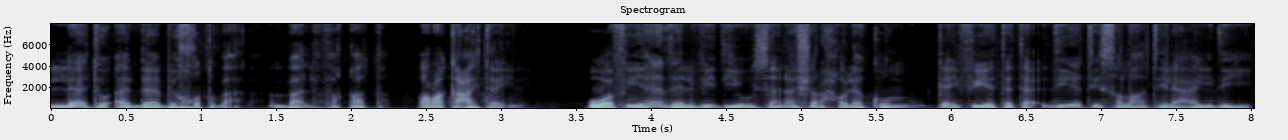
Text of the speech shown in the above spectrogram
لا تؤدى بخطبة بل فقط ركعتين. وفي هذا الفيديو سنشرح لكم كيفية تأدية صلاة العيد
